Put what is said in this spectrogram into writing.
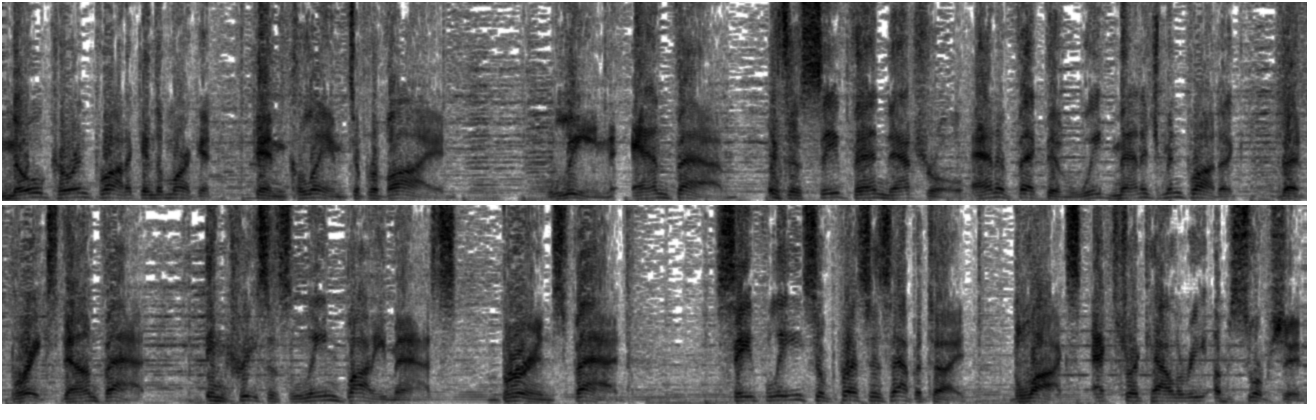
no current product in the market can claim to provide. Lean and Fab is a safe and natural and effective weight management product that breaks down fat, increases lean body mass, burns fat, safely suppresses appetite, blocks extra calorie absorption,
